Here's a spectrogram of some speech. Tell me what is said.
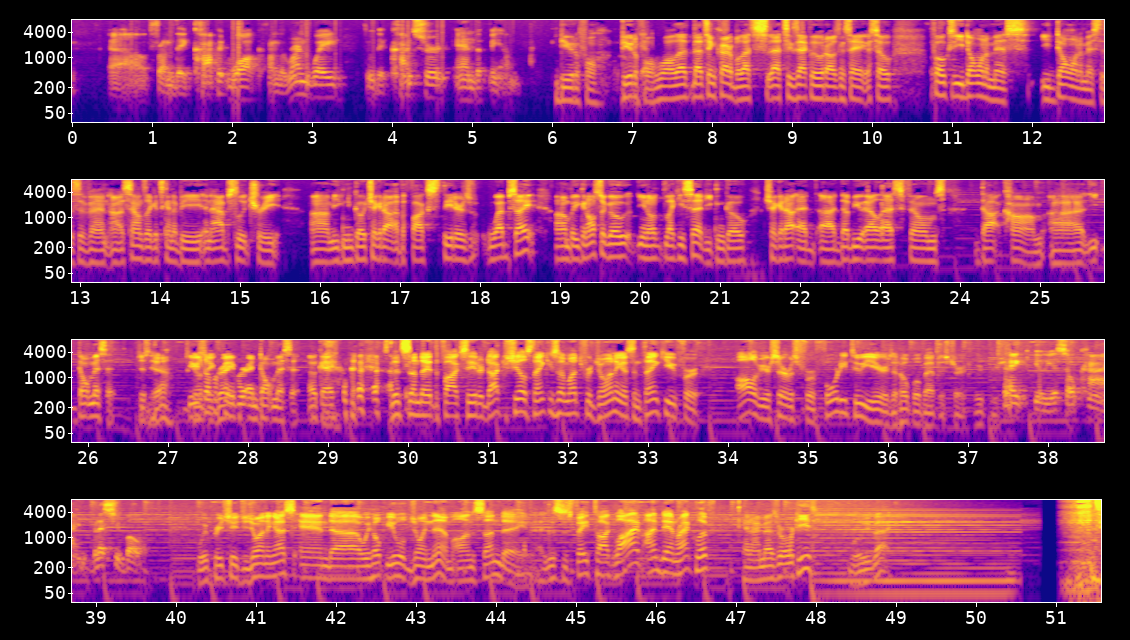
Uh, from the carpet walk, from the runway through the concert and the film. Beautiful, beautiful. Yeah. Well, that that's incredible. That's that's exactly what I was going to say. So, folks, you don't want to miss. You don't want to miss this event. Uh, it sounds like it's going to be an absolute treat. Um, you can go check it out at the Fox Theaters website, um, but you can also go, you know, like you said, you can go check it out at uh, WLSFilms.com. Uh, don't miss it. Just yeah, do yourself a favor and don't miss it. Okay. so this Sunday at the Fox Theater, Dr. Shields, thank you so much for joining us, and thank you for all of your service for 42 years at Hopewell Baptist Church. We appreciate. Thank it. you. You're so kind. Bless you both. We appreciate you joining us, and uh, we hope you will join them on Sunday. This is Faith Talk Live. I'm Dan Ratcliffe. And I'm Ezra Ortiz. We'll be back.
